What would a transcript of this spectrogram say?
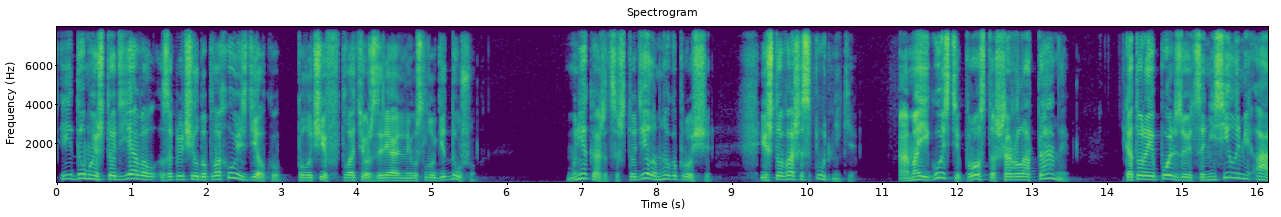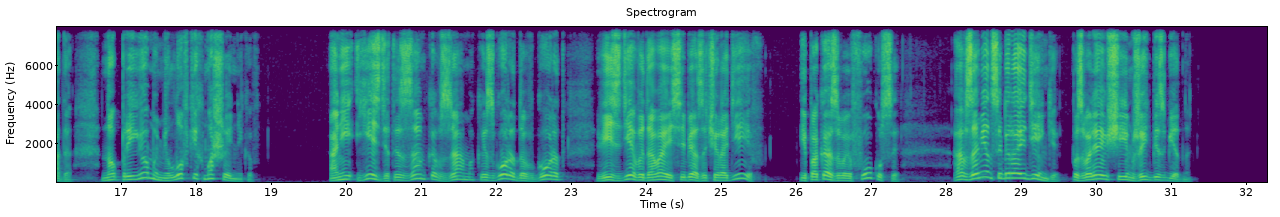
и думаю, что дьявол заключил бы плохую сделку, получив в платеж за реальные услуги душу. Мне кажется, что дело много проще, и что ваши спутники, а мои гости просто шарлатаны, которые пользуются не силами ада, но приемами ловких мошенников. Они ездят из замка в замок, из города в город, везде выдавая себя за чародеев и показывая фокусы, а взамен собирая деньги, позволяющие им жить безбедно.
